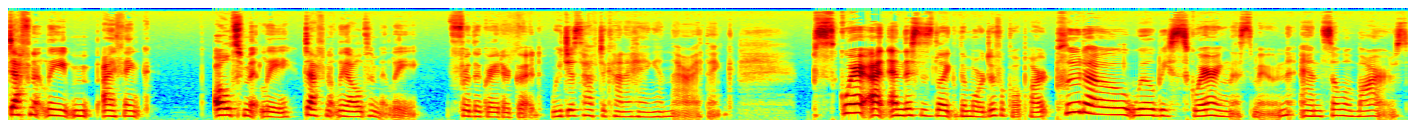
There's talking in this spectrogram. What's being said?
definitely i think ultimately definitely ultimately for the greater good we just have to kind of hang in there i think square and this is like the more difficult part pluto will be squaring this moon and so will mars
